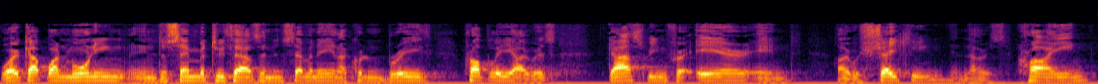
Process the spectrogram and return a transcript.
woke up one morning in December 2017. I couldn't breathe properly. I was gasping for air and I was shaking and I was crying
